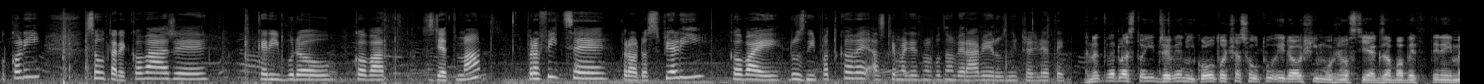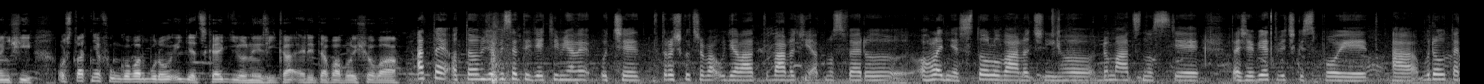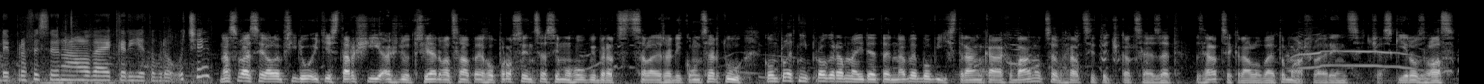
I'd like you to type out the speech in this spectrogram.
okolí. Jsou tady kováři, který budou kovat s dětma. Profíci pro dospělí, kovají různé podkovy a s těma dětmi potom vyrábějí různé předměty. Hned vedle stojí dřevěný kolotoč a jsou tu i další možnosti, jak zabavit ty nejmenší. Ostatně fungovat budou i dětské dílny, říká Edita Pavlišová. A to je o tom, že by se ty děti měly učit trošku třeba udělat vánoční atmosféru ohledně stolu vánočního, domácnosti, takže větvičky spojit a budou tady profesionálové, který je to budou učit. Na své si ale přijdou i ti starší, až do 23. prosince si mohou vybrat z celé řady koncertů. Kompletní Kompletní program najdete na webových stránkách vánocevhradci.cz. Z Hradce Králové Tomáš Lerinc, Český rozhlas.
